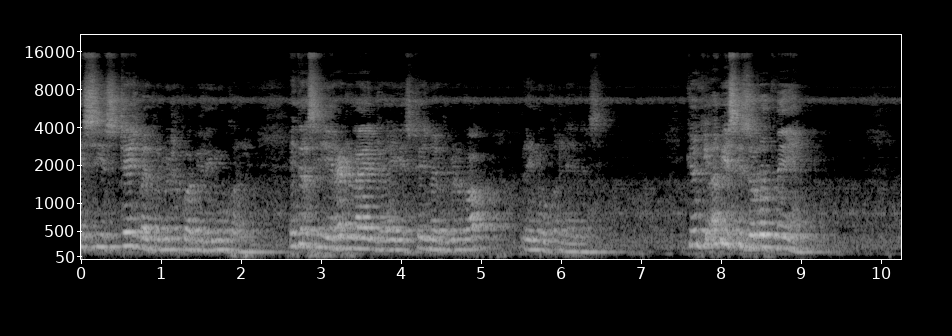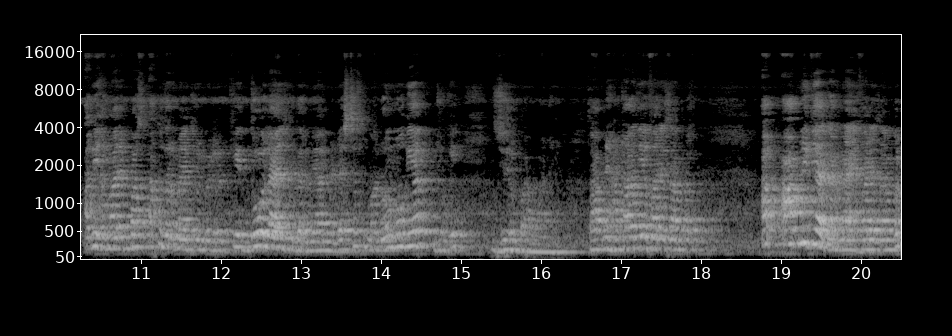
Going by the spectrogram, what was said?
इसी स्टेज माइक्रोमीटर को अभी रिमूव कर लें। इधर से ये रेड लाइन जो है ये स्टेज माइक्रोमीटर को आप रिमूव कर लें इधर से। क्योंकि अभी इसकी ज़रूरत नहीं है। अभी हमारे पास अकुदर माइक्रोमीटर के दो लाइन के दरमियान में डिस्टेंस मालूम हो गया जो कि ज़ीरो पॉइंट वन है। तो आपने हटा दिया फॉर एग्ज़ाम्पल अब आपने क्या करना है फॉर एग्ज़ाम्पल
